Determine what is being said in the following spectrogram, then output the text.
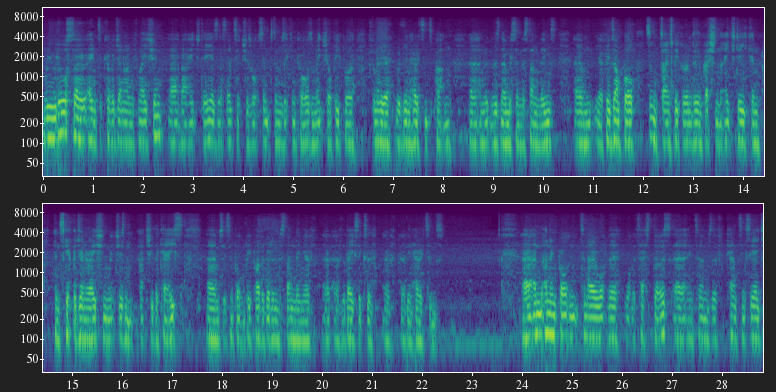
We would also aim to cover general information uh, about HD, as I said, such as what symptoms it can cause and make sure people are familiar with the inheritance pattern uh, and that there's no misunderstandings. Um, you know, for example, sometimes people are under the impression that HD can, can skip a generation, which isn't actually the case. Um, so it's important people have a good understanding of, uh, of the basics of, of, of inheritance. Uh, and, and important to know what the what the test does uh, in terms of counting CAG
